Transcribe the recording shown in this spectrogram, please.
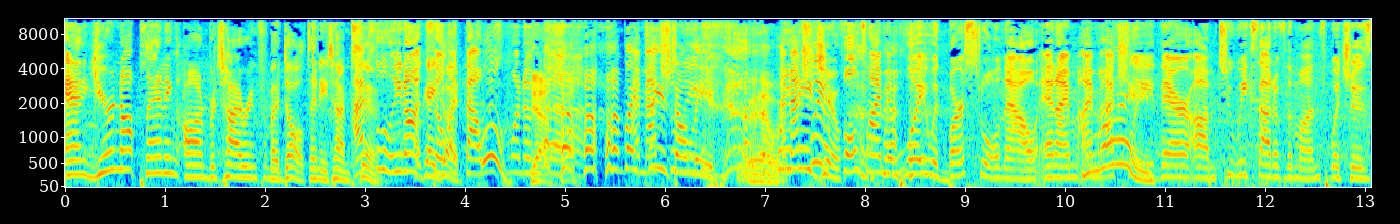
And you're not planning on retiring from adult anytime soon. Absolutely not. Okay, so good. like that Woo. was one of Yeah. the. I'm like, I'm please don't actually- leave. Yeah, We I'm actually a full time employee with Barstool now, and I'm I'm Right. actually there um, two weeks out of the month, which is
